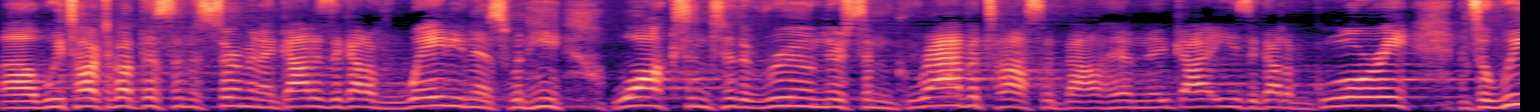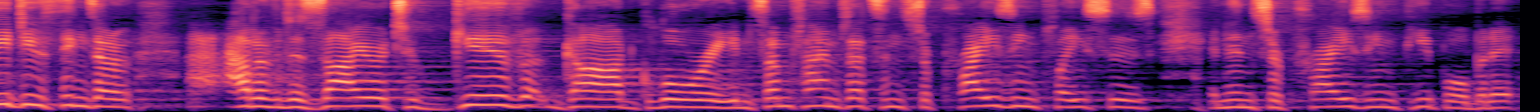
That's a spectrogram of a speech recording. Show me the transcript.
Uh, we talked about this in the sermon, and God is the God of weightiness. When He walks into the room, there's some gravitas about Him. God, he's a God of glory. And so we do things out of, out of a desire to give God glory. And sometimes that's in surprising places and in surprising people, but it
